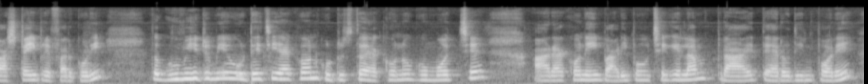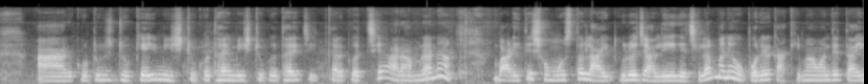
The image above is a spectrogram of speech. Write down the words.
বাসটাই প্রেফার করি। তো ঘুমিয়ে টুমিয়ে উঠেছি এখন, কুটুস তো এখনও ঘুমোচ্ছে। আর এখন এই বাড়ি পৌঁছে গেলাম প্রায় তেরো দিন পরে। আর কুটুস ঢুকেই মিষ্টু কোথায় মিষ্টু কোথায় চিৎকার করছে। আর আমরা না বাড়িতে সমস্ত লাইটগুলো জ্বালিয়ে গেছিলাম। মানে ওপরের কাকিমা আমাদের তাই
